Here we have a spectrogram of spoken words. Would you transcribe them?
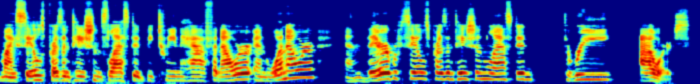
My sales presentations lasted between half an hour and one hour, and their sales presentation lasted three hours.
